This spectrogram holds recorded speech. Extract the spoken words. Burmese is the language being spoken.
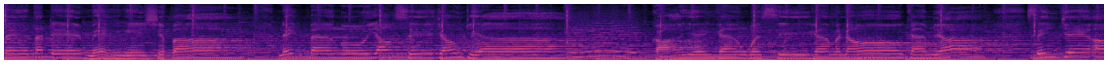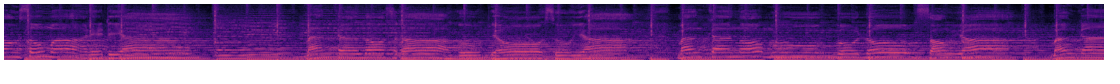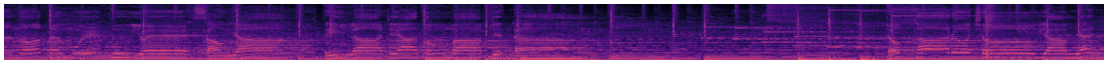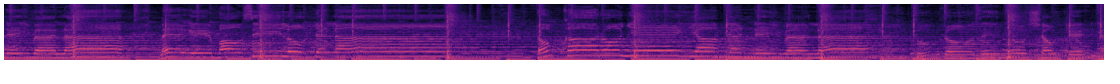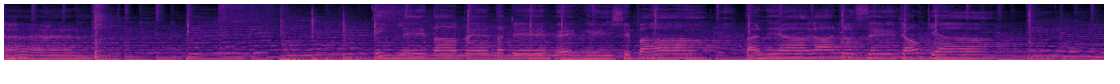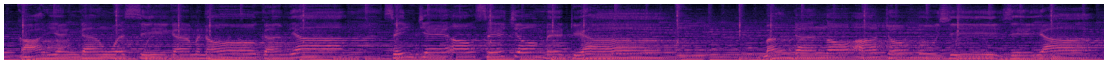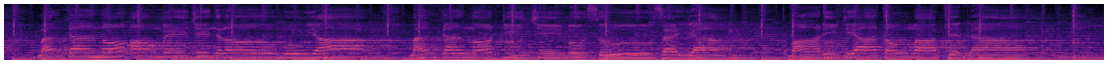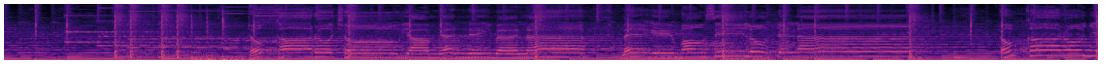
ပဲတတ်တဲ့မဲငယ်ရှိပါနိဗ္ဗာန်ကိုရောက်စေကြောင်းတရားကာယကံဝစီကံမနောကံများစင်ကြယ်အောင်ဆုံးမတဲ့တရားမန်ကန်သောစကားကိုပြောဆိုရာမန်ကန်သောမူကိုလုံးဆောင်ရာမန်ကန်သောသမွေမှုရွယ် ဆောင်ရာသီလတရားသုံးပါးဖြစ်လာဒုက္ခတို့ချုပ်ရမြတ်နိဗ္ဗာန်လမ်းမဲခင်ပေါင်းစီလို့တလန်းဒုက္ခတို့ငြိမ်းရမြတ်နိဗ္ဗာန်လမ်းသူတော်စင်တို့လျှောက်တဲ့လမ်း ပဲတတ်တဲ့မဲခင်ရှိပါတဏှာကလွတ်စေကြောင်းတရားကာယံကံဝစီကံမနောကံများစိတ်ကြဲအောင်စေကြောမေတ္တာမင်္ဂန်သောအာထုံမှုရှိစေရာမင်္ဂန်သောအောင်မေခြင်းနှလုံးမူရာ မင်္ဂန်သောတည်ကြည်မှုစုစရာတမာရီတရားသုံးပါးဖြစ်လာဒုက္ခတို့ချုပ်ရမြတ်နိဗ္ဗာန်လမ်းမဲခင်ပေါင်းစီလို့တလန်းဒုက္ခတို့ငြိ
